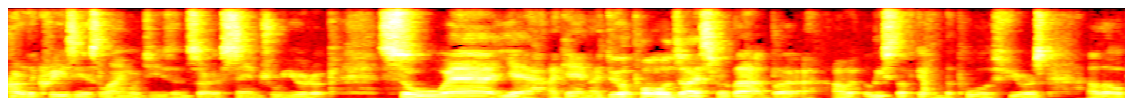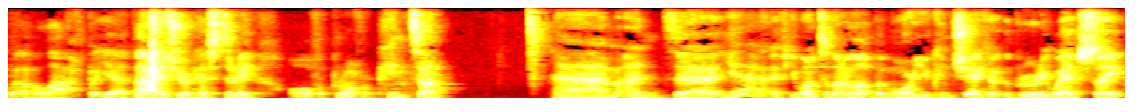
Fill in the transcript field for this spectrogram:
are the craziest languages in sort of Central Europe. So uh, yeah, again, I do apologise for that, but I, at least I've given the Polish viewers a little bit of a laugh. But yeah, that is your history of Browar Pinta. Um, and uh, yeah, if you want to learn a little bit more, you can check out the brewery website.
